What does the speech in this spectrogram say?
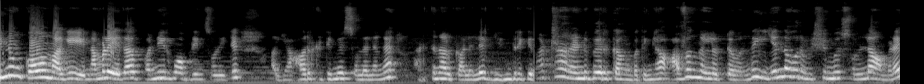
இன்னும் கோபமாகி நம்மள ஏதாவது பண்ணிருமோ அப்படின்னு சொல்லிட்டு யாருக்கிட்டையுமே சொல்லலைங்க. அடுத்த நாள் காலையில எந்திரிக்க மற்ற ரெண்டு பேர் இருக்காங்க பார்த்தீங்களா அவங்கள்ட்ட வந்து எந்த ஒரு விஷயமும் சொல்லாமலே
